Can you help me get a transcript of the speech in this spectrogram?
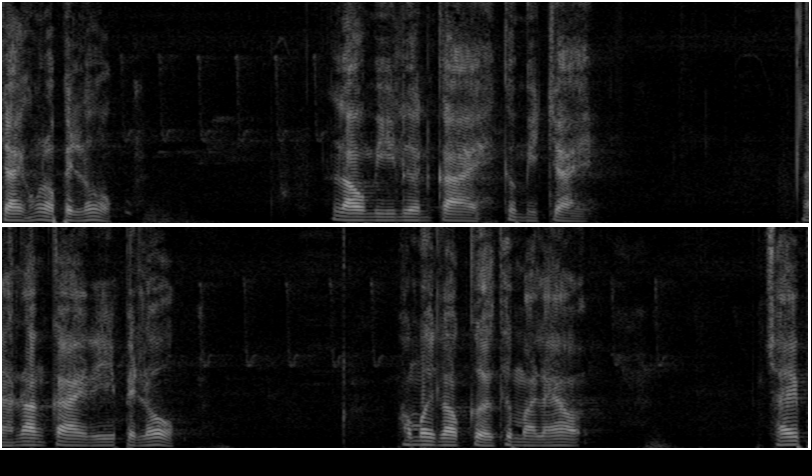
ใจของเราเป็นโลกเรามีเรือนกายก็มีใจนะร่างกายนี้เป็นโลกเพราะเมื่อเราเกิดขึ้นมาแล้ว ใช้ไป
